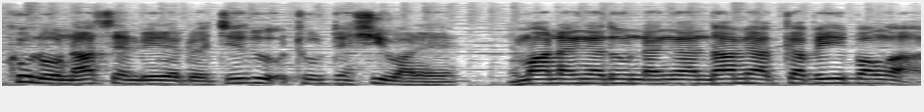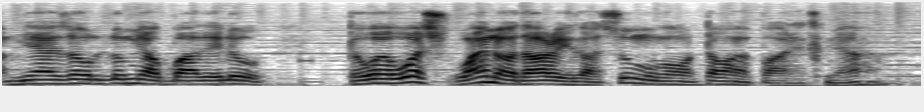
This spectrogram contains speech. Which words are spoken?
အခုလိုနားဆင်ပေးတဲ့အတွက်ကျေးဇူးအထူးတင်ရှိပါတယ်မြန်မာနိုင်ငံသူနိုင်ငံသားများကပ်ဘေးပေါင်းကအမြန်ဆုံးလွတ်မြောက်ပါစေလို့ဒဝဲဝက်ဝိုင်းတော်သားတွေကစုမုံကောင်တောင်းအပ်ပါတယ်ခင်ဗျာ။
